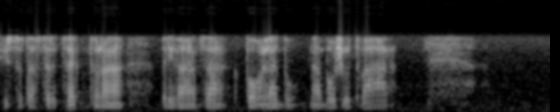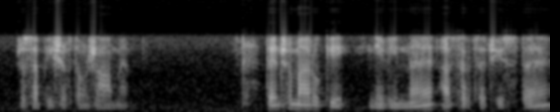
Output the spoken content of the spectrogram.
Čistota srdca, ktorá privádza k pohľadu na Božiu tvár. Čo sa píše v tom žalme? Ten, čo má ruky nevinné a srdce čisté,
